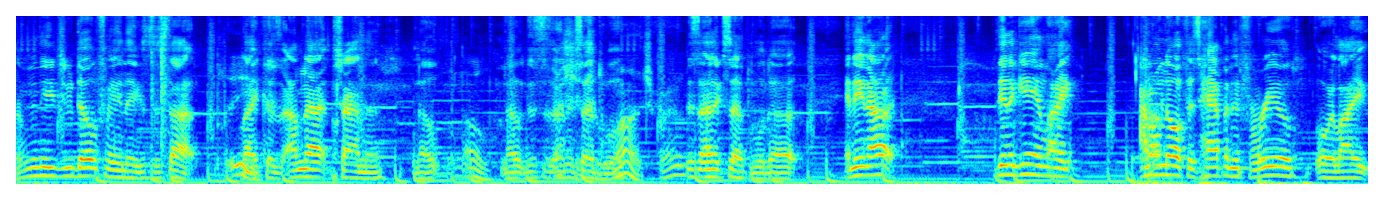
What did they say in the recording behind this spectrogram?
I'm gonna need you dope fiend niggas to stop. Please. Like, cause I'm not trying to. Nope. No, nope. This is that shit too unacceptable. much, bro. This is unacceptable, dog. And then I, then again, like, I don't know if it's happening for real or like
